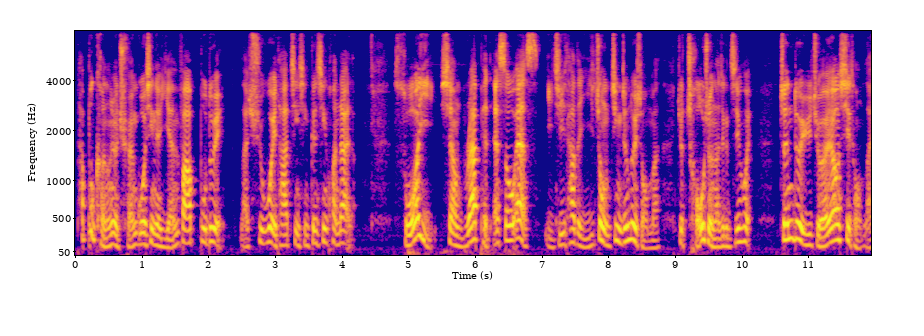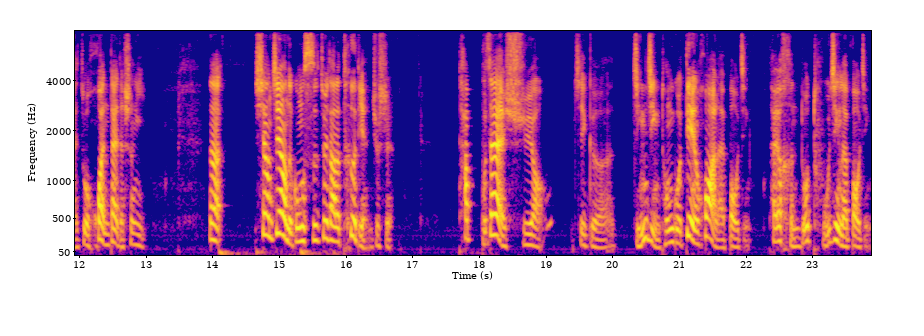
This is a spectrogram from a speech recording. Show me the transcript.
它不可能有全国性的研发部队来去为它进行更新换代的。所以，像 Rapid SOS 以及它的一众竞争对手们就瞅准了这个机会，针对于九幺幺系统来做换代的生意。那像这样的公司最大的特点就是，它不再需要这个。仅仅通过电话来报警，它有很多途径来报警，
